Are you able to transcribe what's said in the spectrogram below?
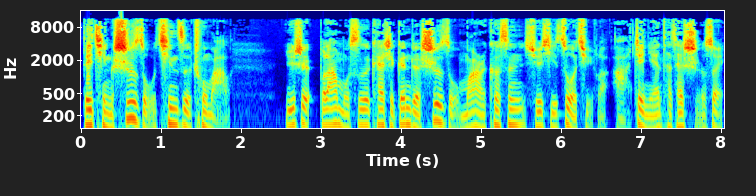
得请师祖亲自出马了。于是，布拉姆斯开始跟着师祖马尔科森学习作曲了啊！这年他才十岁。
